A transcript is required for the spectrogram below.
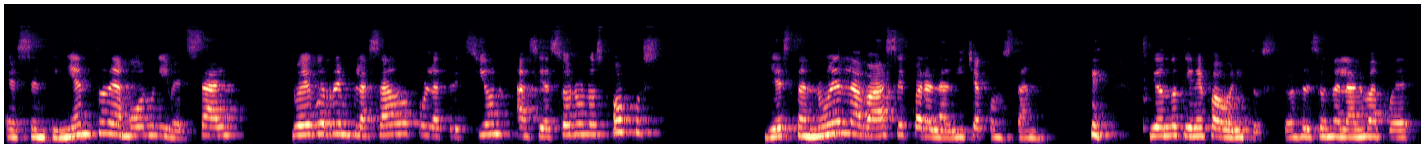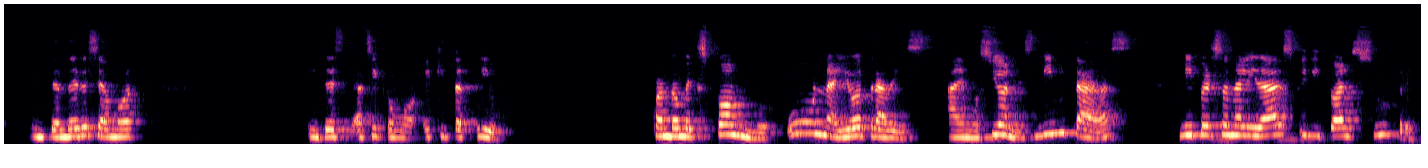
El sentimiento de amor universal luego reemplazado por la atracción hacia solo unos pocos. Y esta no es la base para la dicha constante. Dios no tiene favoritos. Entonces uno el alma puede entender ese amor así como equitativo. Cuando me expongo una y otra vez a emociones limitadas, mi personalidad espiritual sufre.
